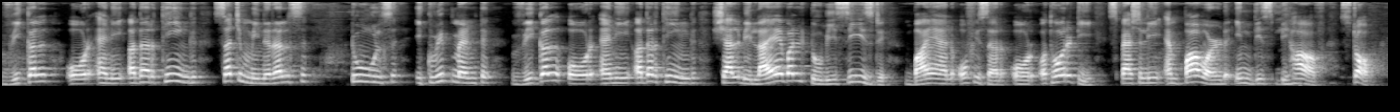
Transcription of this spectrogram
vehicle or any other thing such minerals, tools, equipment, vehicle or any other thing shall be liable to be seized by an officer or authority specially empowered in this behalf. Stop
